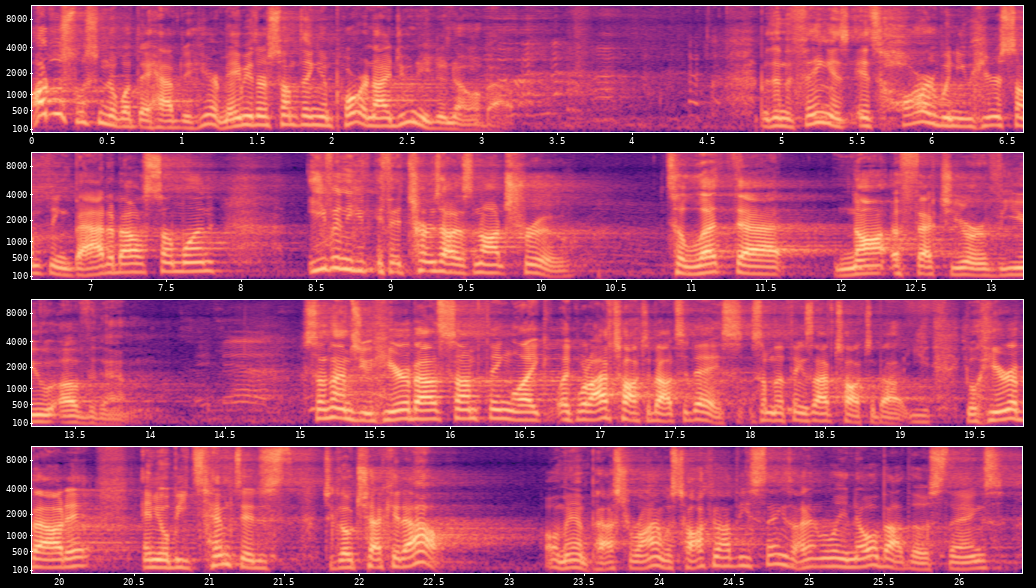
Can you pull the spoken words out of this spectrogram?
I'll just listen to what they have to hear. Maybe there's something important I do need to know about. But then the thing is, it's hard when you hear something bad about someone, even if it turns out it's not true, to let that not affect your view of them. Sometimes you hear about something like, like what I've talked about today, some of the things I've talked about. You, you'll hear about it and you'll be tempted to go check it out oh man, Pastor Ryan was talking about these things. I didn't really know about those things.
